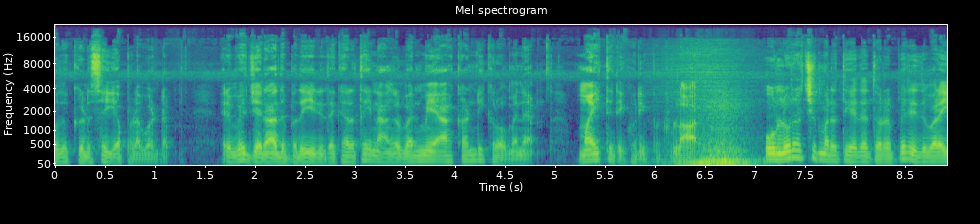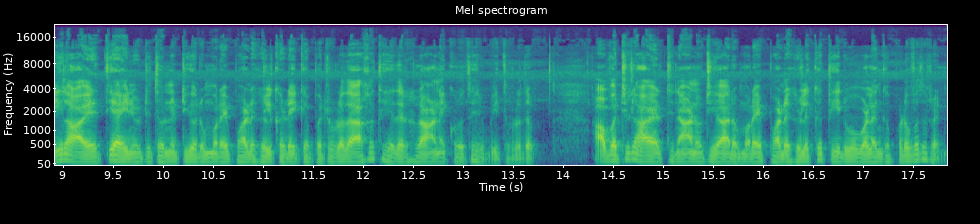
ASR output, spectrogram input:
ஒதுக்கீடு செய்யப்பட வேண்டும். எனவே ஜனாதிபதியின் இந்த கருத்தை நாங்கள் வன்மையாக கண்டிக்கிறோம் என மைத்திரி குறிப்பிட்டுள்ளார். உள்ளூராட்சி மன்ற தேர்தல் தொடர்பில் இதுவரையில் ஆயிரத்தி ஐநூற்றி தொண்ணூற்றி ஒரு முறைப்பாடுகள் கிடைக்கப்பெற்றுள்ளதாக தேர்தல்கள் ஆணைக்குழு தெரிவித்துள்ளது. அவற்றில் ஆயிரத்தி நானூற்றி ஆறு முறைப்பாடுகளுக்கு தீர்வு வழங்கப்படுவதுடன்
